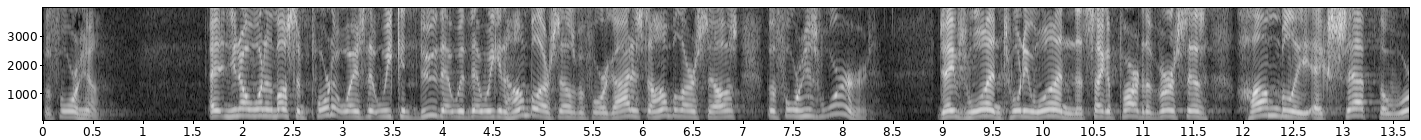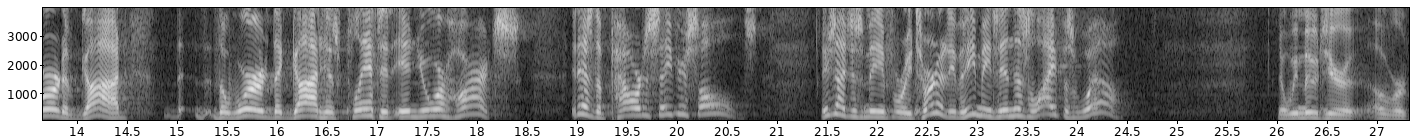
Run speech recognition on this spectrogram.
before Him. And you know, one of the most important ways that we can do that, with that we can humble ourselves before God, is to humble ourselves before His Word. James 1 21, the second part of the verse says, Humbly accept the Word of God, the Word that God has planted in your hearts. It has the power to save your souls. He's not just meaning for eternity, but He means in this life as well. You know, we moved here over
